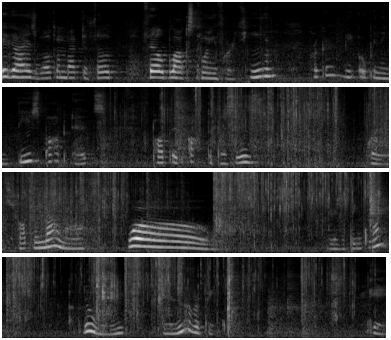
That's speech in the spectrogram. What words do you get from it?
Hey guys, welcome back to Phil, Phil Blocks 2014. We're going to be opening these Pop-Its, Pop-It octopuses. Well, let's drop them down now. Whoa! There's a pink one, a blue one, and another pink one. Okay,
